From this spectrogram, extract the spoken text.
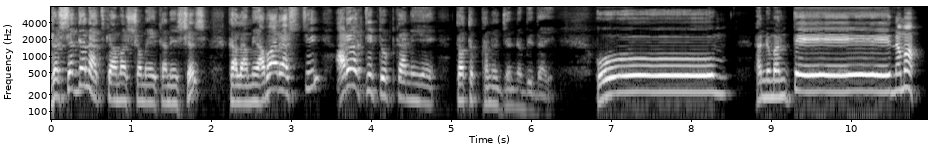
দর্শকগণ, আজকে আমার সময় এখানে শেষ। কাল আমি আবার আসছি আরও একটি টোটকা নিয়ে ততক্ষণের জন্য বিদায়। ও হনুমন্তে নমঃ।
